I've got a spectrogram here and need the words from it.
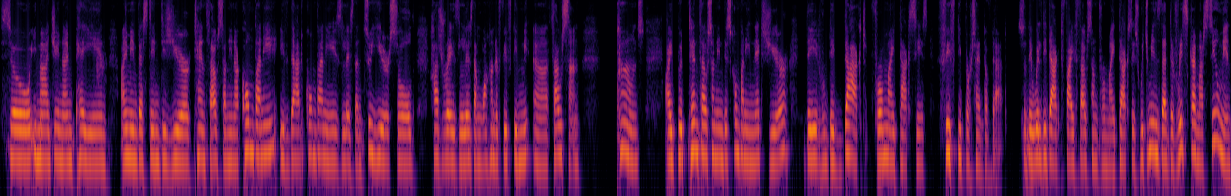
So imagine I'm paying, I'm investing this year 10,000 in a company. If that company is less than two years old, has raised less than 150,000 uh, pounds, I put 10,000 in this company next year, they deduct from my taxes 50% of that. So they mm. will deduct 5,000 from my taxes, which means that the risk I'm assuming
